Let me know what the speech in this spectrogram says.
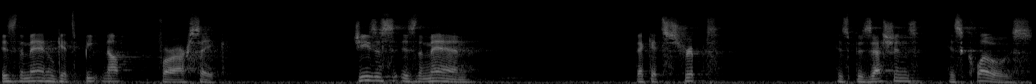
is the man who gets beaten up for our sake. Jesus is the man that gets stripped his possessions, his clothes,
